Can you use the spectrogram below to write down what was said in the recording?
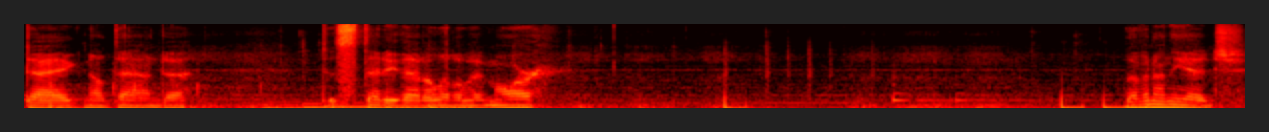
diagonal down to, to steady that a little bit more. Living on the edge.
